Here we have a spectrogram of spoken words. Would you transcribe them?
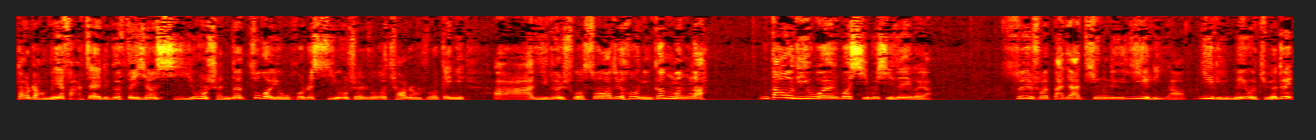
道长没法在这个分享喜用神的作用或者喜用神如何调整时候给你啊一顿说，说到最后你更懵了，你到底我我喜不喜这个呀？所以说大家听这个义理啊，义理没有绝对，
